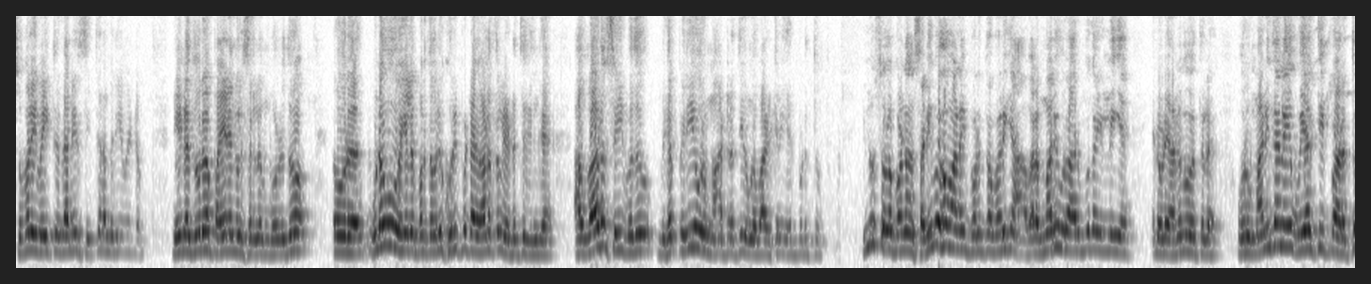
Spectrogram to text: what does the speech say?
சுவரை வைத்து தானே சித்திரம் எறிய வேண்டும். நீண்ட தூர பயணங்கள் செல்லும் பொழுதும் ஒரு உணவு வகையில் பொறுத்தவரை குறிப்பிட்ட காலத்தில் எடுத்துக்கோங்க. அவ்வாறு செய்வது மிகப்பெரிய ஒரு மாற்றத்தை உங்கள் வாழ்க்கையில் ஏற்படுத்தும். இன்னும் சொல்லப்போனால் சனி பகவானை பொறுத்த வரைக்கும் அவரை மாதிரி ஒரு அற்புதம் இல்லைங்க என்னுடைய அனுபவத்தில். ஒரு மனிதனை உயர்த்தி பார்த்து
